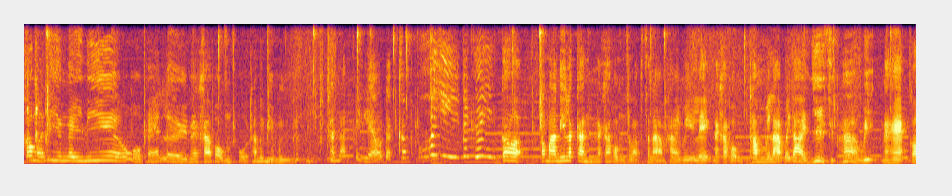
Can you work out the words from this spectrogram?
เข้ามาได้ยังไงเนี่ย โอ้โห แพ้เลยนะครับผม โอ้ถ้าไม่มีมึงชนะไปแล้วนะครับ โอ้ยไม่เคย ก็ประมาณนี้ละกันนะครับผมสำหรับสนามไฮเวย์เล็กนะครับผมทำเวลาไปได้ 25 วินะฮะ ก็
